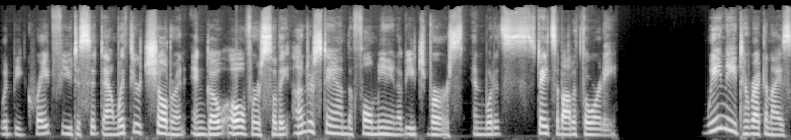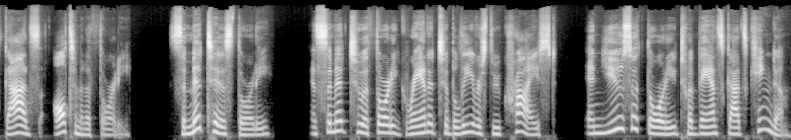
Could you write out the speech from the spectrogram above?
would be great for you to sit down with your children and go over so they understand the full meaning of each verse and what it states about authority. We need to recognize God's ultimate authority, submit to his authority, and submit to authority granted to believers through Christ, and use authority to advance God's kingdom,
